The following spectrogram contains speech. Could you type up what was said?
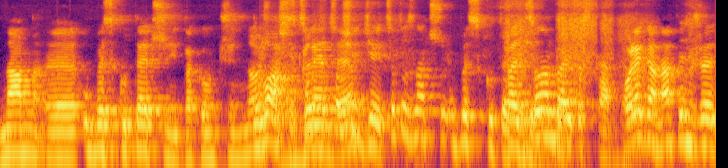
nam e, ubezskuteczni taką czynność No właśnie, co, względem... co się dzieje? Co to znaczy ubezskutecznie? Słuchajcie, Co nam daje to skarga? polega na tym, że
